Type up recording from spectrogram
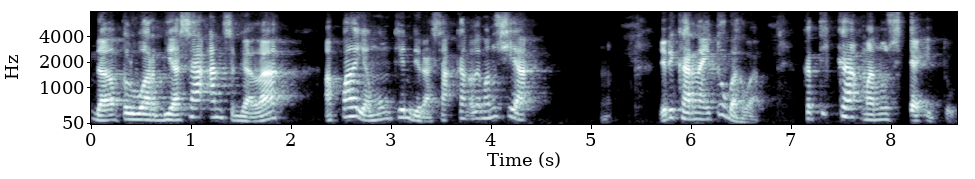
Dalam keluar biasaan segala apa yang mungkin dirasakan oleh manusia. Jadi karena itu bahwa ketika manusia itu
